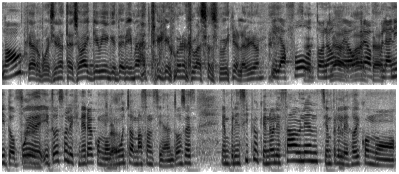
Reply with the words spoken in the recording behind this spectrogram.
¿no? Claro, porque si no está eso, ay, qué bien que te animaste, qué bueno que vas a subir al avión. Y la foto, ¿no? de ahora fulanito puede, y todo eso les genera como mucha más ansiedad. Entonces, en principio que no les hablen, siempre les doy como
